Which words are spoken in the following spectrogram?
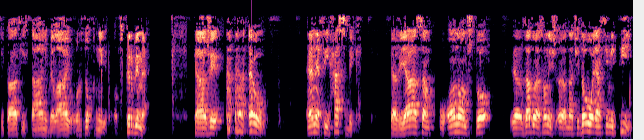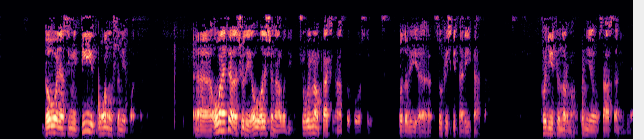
situaciji, stanju, belaju, urzukni, obskrbi me. Kaže, evo, ene fi hasbik. Kaže, ja sam u onom što, zadovoljan sam znači dovoljan si mi ti. Dovoljan si mi ti u onom što mi je potrebno. E, ovo ne treba da čudi, ovo se navodi. Znači, ovo imamo praksi da nas to postoji kod ovih e, sufijskih tarikata. Kod njih je to normalno, kod njih je ovo sastavni dio.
